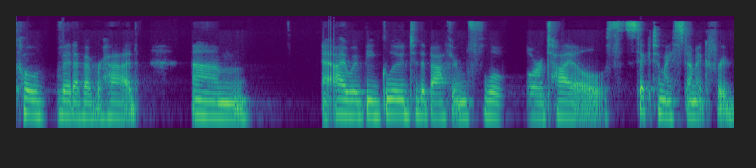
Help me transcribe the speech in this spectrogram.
COVID I've ever had. Um, I would be glued to the bathroom floor tile, sick to my stomach for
